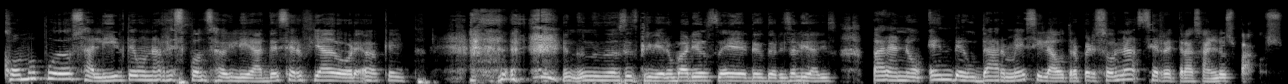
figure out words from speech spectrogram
¿cómo puedo salir de una responsabilidad de ser fiador? Ok. Nos escribieron varios eh, deudores solidarios para no endeudarme si la otra persona se retrasa en los pagos.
